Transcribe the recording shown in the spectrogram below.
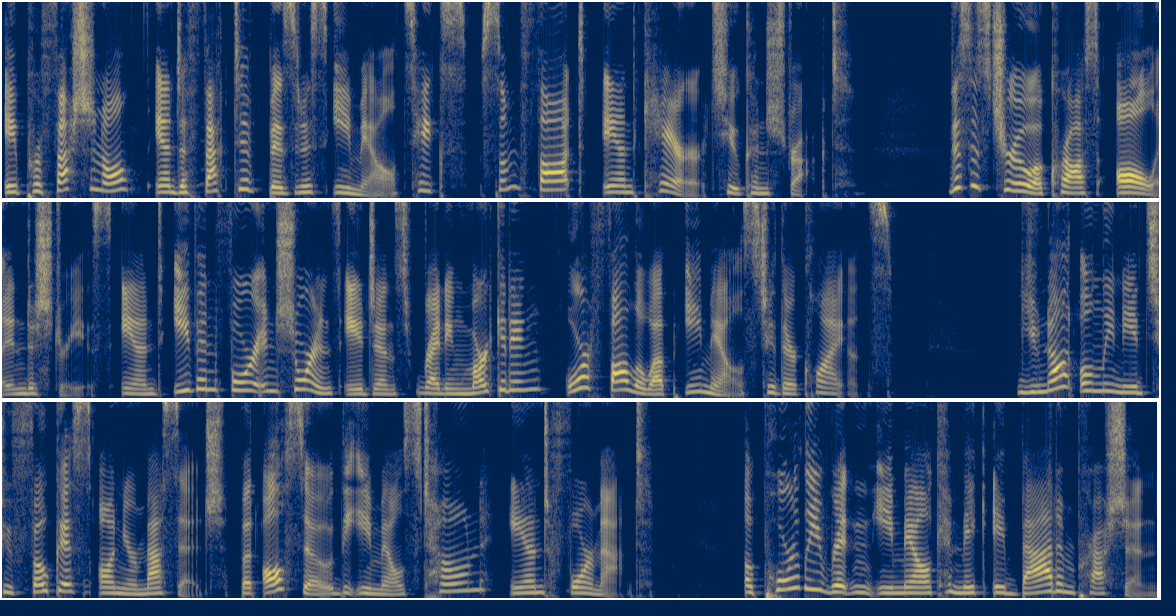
A professional and effective business email takes some thought and care to construct. This is true across all industries, and even for insurance agents writing marketing or follow up emails to their clients. You not only need to focus on your message, but also the email's tone and format. A poorly written email can make a bad impression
